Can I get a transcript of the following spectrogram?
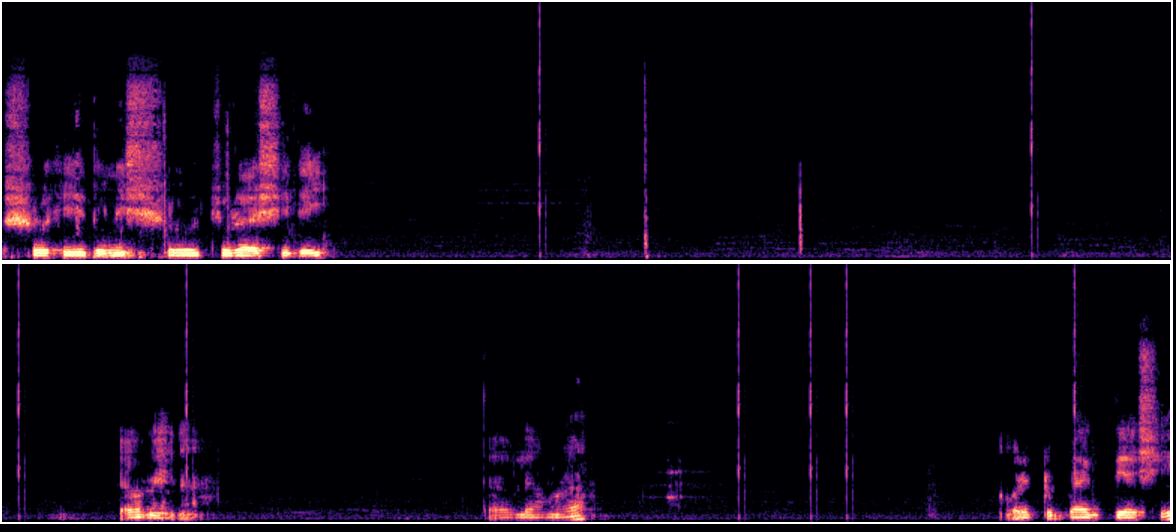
শহীদ উনিশশো চুরাশি দেই এটাও নেয় না তাহলে আমরা একটু ব্যাক দিয়ে আসি।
